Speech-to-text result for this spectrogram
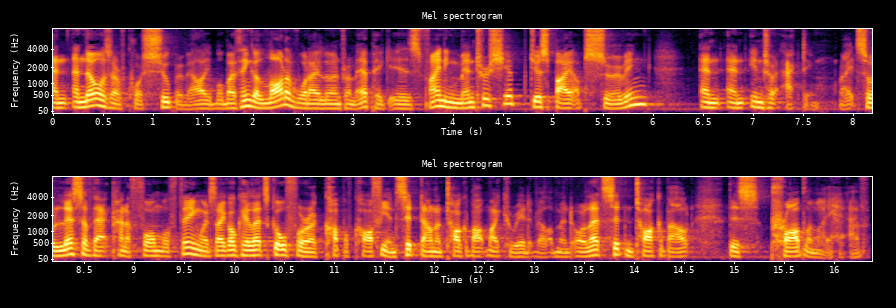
and and those are of course super valuable. But I think a lot of what I learned from Epic is finding mentorship just by observing and and interacting right? So less of that kind of formal thing where it's like, okay, let's go for a cup of coffee and sit down and talk about my career development, or let's sit and talk about this problem I have,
